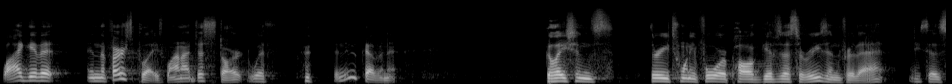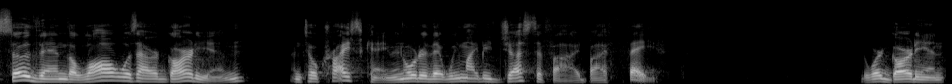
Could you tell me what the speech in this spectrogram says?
why give it in the first place? Why not just start with the new covenant? Galatians 3:24 Paul gives us a reason for that. He says, "So then the law was our guardian until Christ came in order that we might be justified by faith." The word guardian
